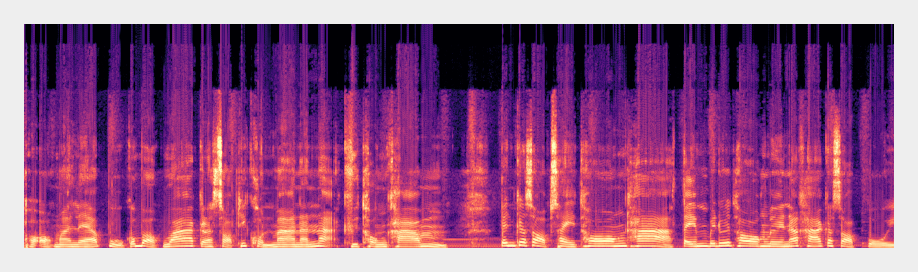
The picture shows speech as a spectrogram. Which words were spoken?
พอออกมาแล้วปู่ก็บอกว่ากระสอบที่ขนมานั้นน่ะ คือทองคำเป็นกระสอบใส่ทองค่ะ เต็มไปด้วยทองเลยนะคะ กระสอบปุ๋ย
